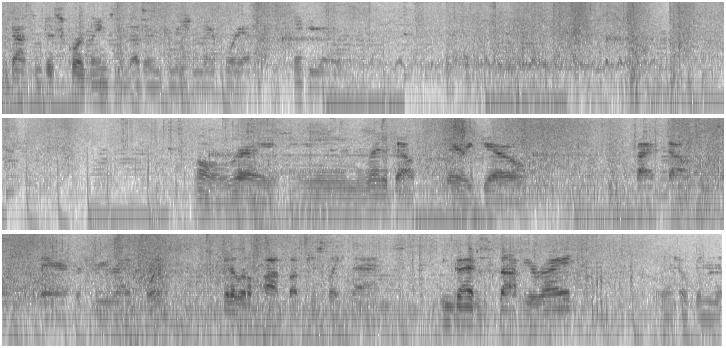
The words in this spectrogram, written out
we got some Discord links and other information there for you. Thank you guys. Alright, and right about, there we go. 5,000 points there for free ride points get a little pop-up just like that. You can go ahead and stop your ride and open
